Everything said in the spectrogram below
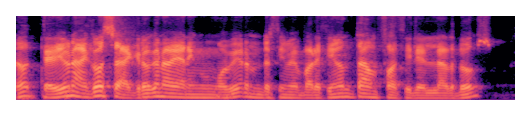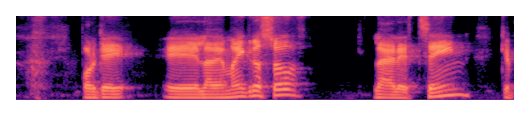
no, te digo una cosa, creo que no había ningún gobierno, es decir, me parecieron tan fáciles las dos, porque eh, la de Microsoft la del Exchange, que,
